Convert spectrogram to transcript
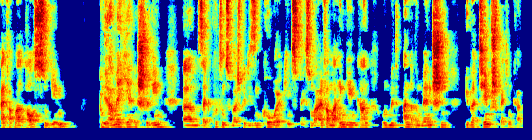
einfach mal rauszugehen wir haben ja hier in Schwerin ähm, seit kurzem zum Beispiel diesen Coworking Space, wo man einfach mal hingehen kann und mit anderen Menschen über Themen sprechen kann.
